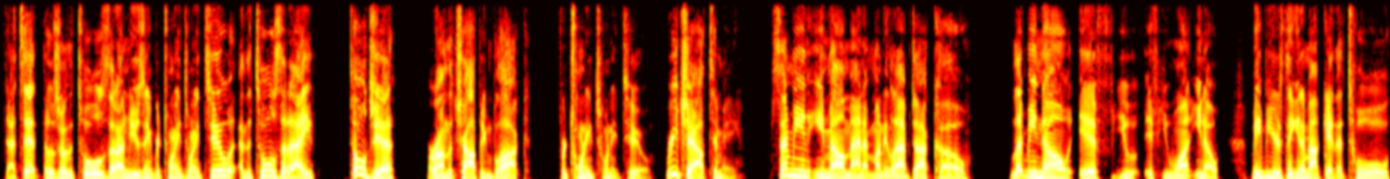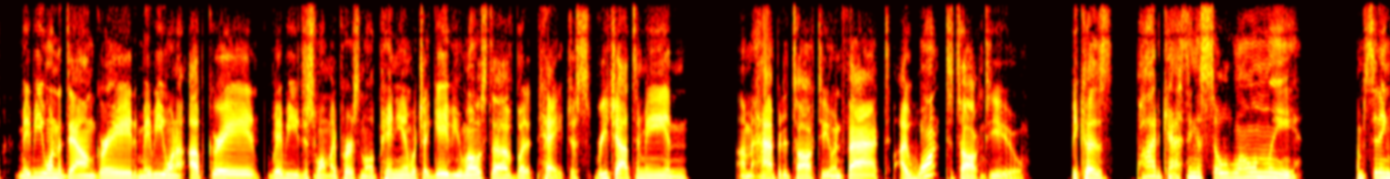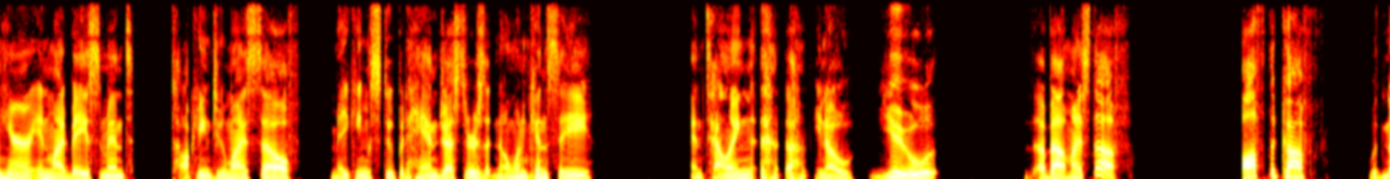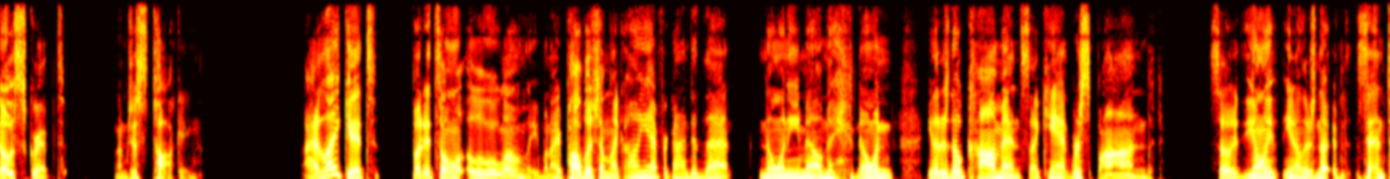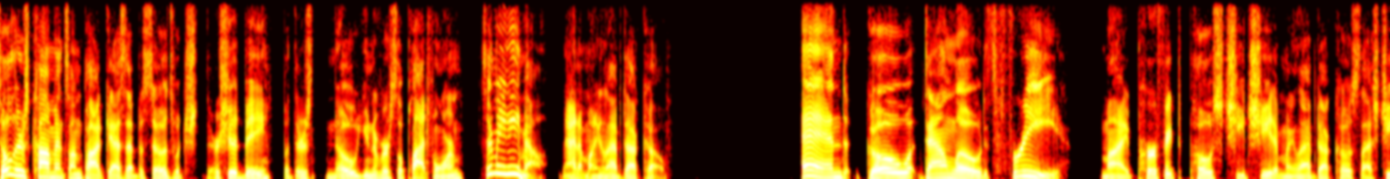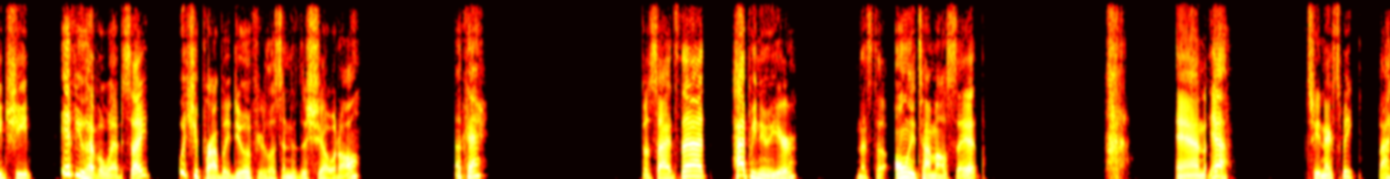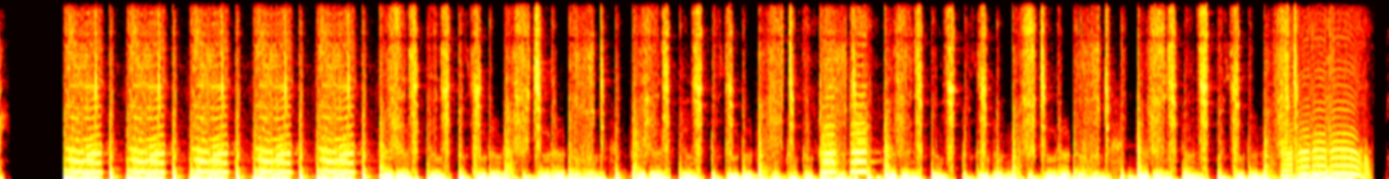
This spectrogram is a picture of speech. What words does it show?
that's it. Those are the tools that I'm using for 2022. And the tools that I told you are on the chopping block for 2022. Reach out to me. Send me an email, matt at moneylab.co. Let me know if you if you want, you know, maybe you're thinking about getting a tool, maybe you want to downgrade, maybe you want to upgrade, maybe you just want my personal opinion, which I gave you most of, but hey, just reach out to me and I'm happy to talk to you. In fact, I want to talk to you because podcasting is so lonely. I'm sitting here in my basement talking to myself, making stupid hand gestures that no one can see, and telling, you know, you about my stuff. Off the cuff with no script. I'm just talking. I like it, but it's a, little lonely. When I publish, I'm like, oh, yeah, I forgot I did that. No one emailed me. No one, you know, there's no comments. I can't respond. So the only, you know, there's no, until there's comments on podcast episodes, which there should be, but there's no universal platform, send me an email, matt at moneylab.co. And go download, it's free. my perfect post cheat sheet at moneylab.co slash cheat sheet if you have a website, which you probably do if you're listening to the show at all. Okay. Besides that, Happy New Year. And that's the only time I'll say it. And yeah, see you next week. Bye.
